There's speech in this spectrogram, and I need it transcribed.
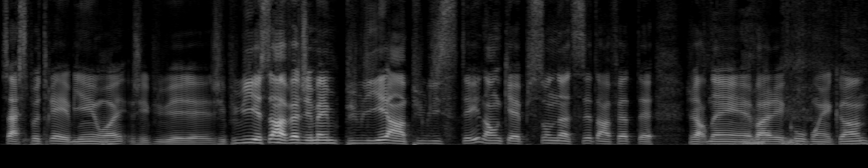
ça se peut très bien, oui. J'ai pu- euh, j'ai publié ça, en fait, j'ai même publié en publicité. Donc, euh, puis sur notre site, en fait, euh, jardinverteco.com,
